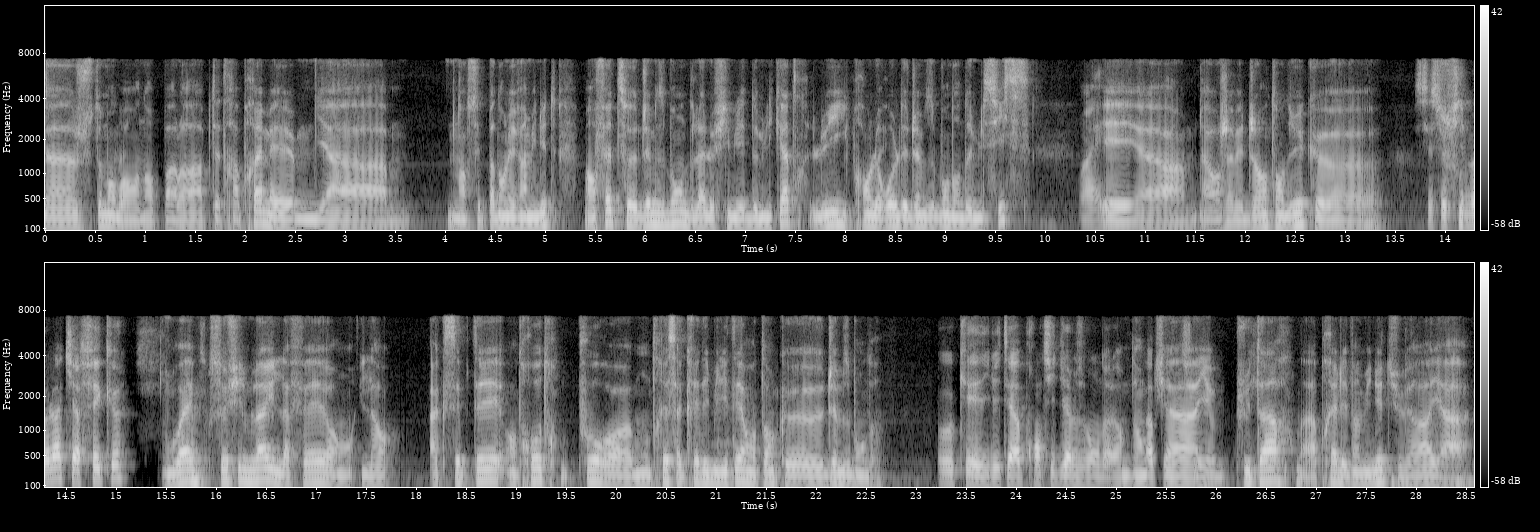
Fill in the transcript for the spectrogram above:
Euh, justement, bon, on en parlera peut-être après, mais il y a. Non, c'est pas dans les 20 minutes. En fait, James Bond, là, le film il est de 2004. Lui, il prend le rôle de James Bond en 2006. Ouais. Et euh, alors, j'avais déjà entendu que. C'est ce film-là qui a fait que? Ouais, ce film-là, il l'a fait, en... il l'a accepté entre autres pour euh, montrer sa crédibilité en tant que James Bond. Ok, il était apprenti de James Bond alors. Donc, y, a, il y a plus tard, après les 20 minutes, tu verras, il y a,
